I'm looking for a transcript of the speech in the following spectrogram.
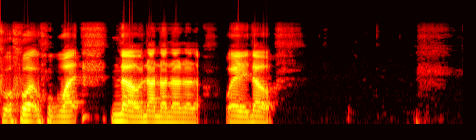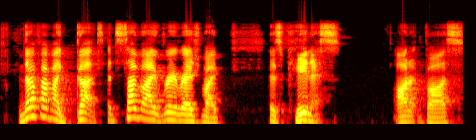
what? What? No, no, no, no, no, no. Wait, no. Enough about my guts. It's time I rearrange my his penis. On it, boss.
